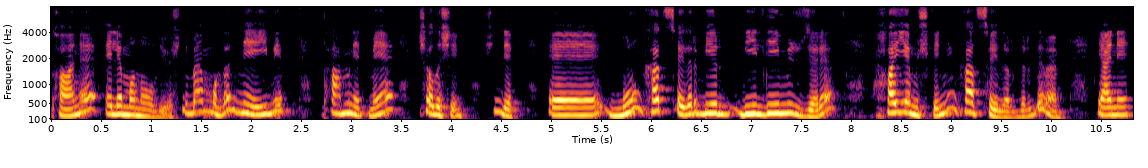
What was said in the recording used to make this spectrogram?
tane elemanı oluyor. Şimdi ben burada neyi bir tahmin etmeye çalışayım. Şimdi e, bunun katsayıları bir bildiğimiz üzere Hayyam üçgeninin katsayılarıdır değil mi? Yani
